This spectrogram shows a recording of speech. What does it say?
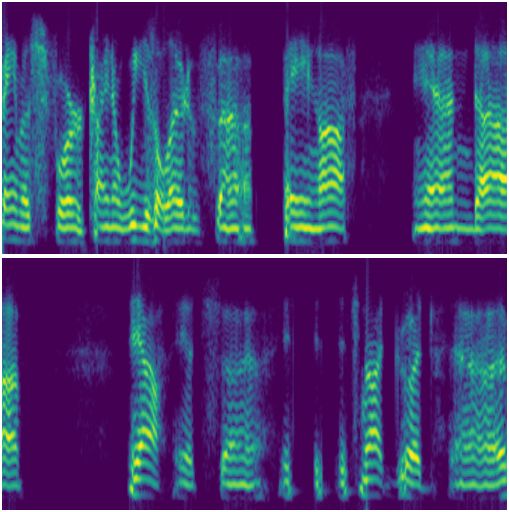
famous for trying to weasel out of uh, paying off, and uh, yeah, it's uh, it, it it's not good. Uh,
